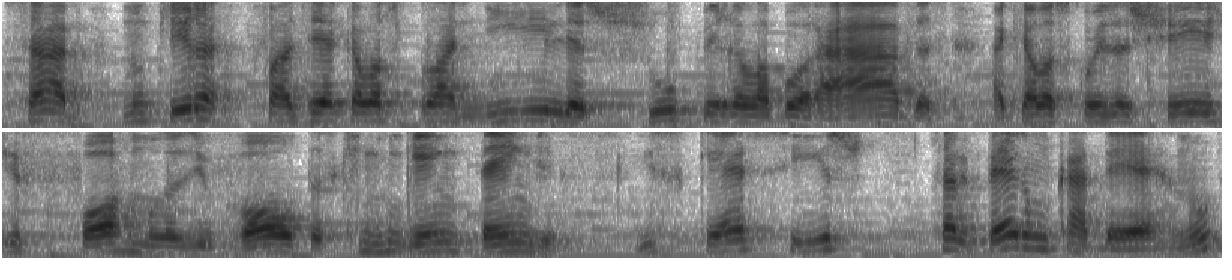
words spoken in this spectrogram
sabe? Não queira fazer aquelas planilhas super elaboradas, aquelas coisas cheias de fórmulas e voltas que ninguém entende. Esquece isso. Sabe, pega um caderno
